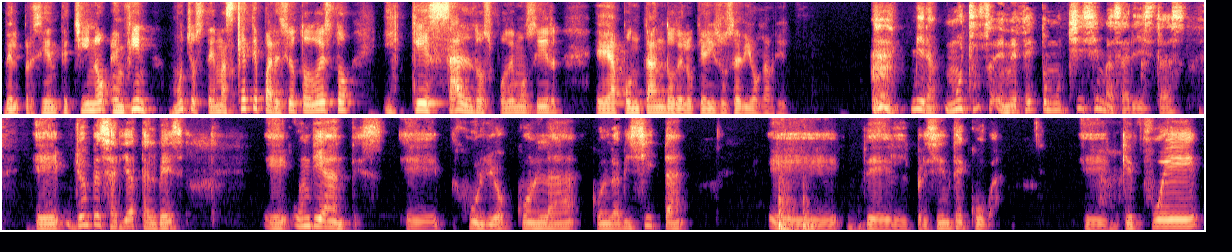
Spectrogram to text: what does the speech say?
del presidente chino, en fin, muchos temas. ¿Qué te pareció todo esto y qué saldos podemos ir apuntando de lo que ahí sucedió, Gabriel? Mira, muchos, en efecto, muchísimas aristas. Eh, yo empezaría tal vez eh, un día antes, eh, Julio, con la, con la visita del presidente de Cuba, que fue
